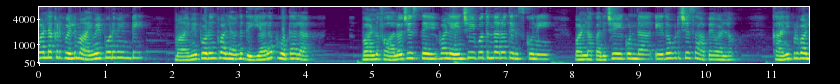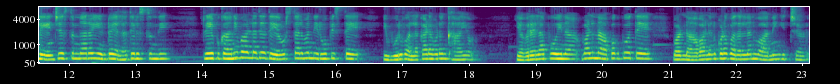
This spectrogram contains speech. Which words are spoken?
వాళ్ళు అక్కడికి వెళ్ళి మాయమైపోవడం ఏంటి? మాయమైపోవడానికి వాళ్ళు ఏమైనా దెయ్యాలా పోతాలా వాళ్ళని ఫాలో చేస్తే వాళ్ళు ఏం చేయబోతున్నారో తెలుసుకొని వాళ్ళ నా పని చేయకుండా ఏదో ఒకటి చేసి ఆపేవాళ్ళం. కానీ ఇప్పుడు వాళ్ళు ఏం చేస్తున్నారో ఏంటో ఎలా తెలుస్తుంది? రేపు కానీ వాళ్ళది ఆ దేవుడి స్థలమని నిరూపిస్తే ఈ ఊరు వల్లకాడవడం ఖాయం. ఎవరెలా పోయినా వాళ్ళని ఆపకపోతే వాడు నా వాళ్ళని కూడా వదలనని వార్నింగ్ ఇచ్చాడు.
